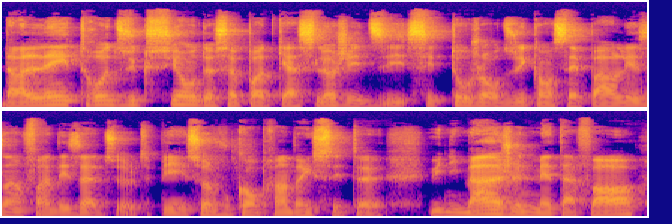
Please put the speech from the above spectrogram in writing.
dans l'introduction de ce podcast-là, j'ai dit c'est aujourd'hui qu'on sépare les enfants des adultes. Bien sûr, vous comprendrez que c'est euh, une image, une métaphore,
